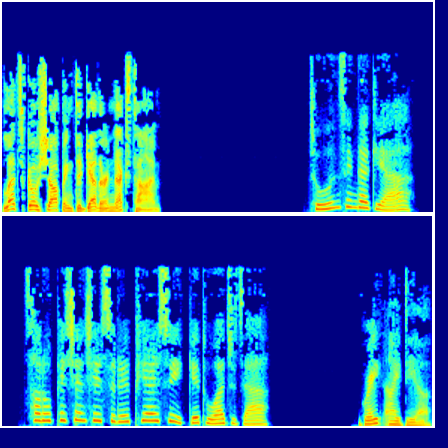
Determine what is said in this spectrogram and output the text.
Let's go shopping together next time. 좋은 생각이야. 서로 패션 실수를 피할 수 있게 도와주자. Great idea.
